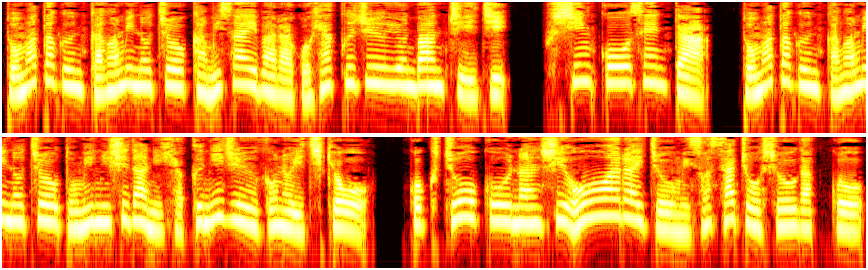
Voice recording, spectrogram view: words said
トマタ郡鏡野町上西原514番地1、不振興センター、トマタ郡鏡野町富西谷125の1強、国町江南市大洗町三笹町小学校、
